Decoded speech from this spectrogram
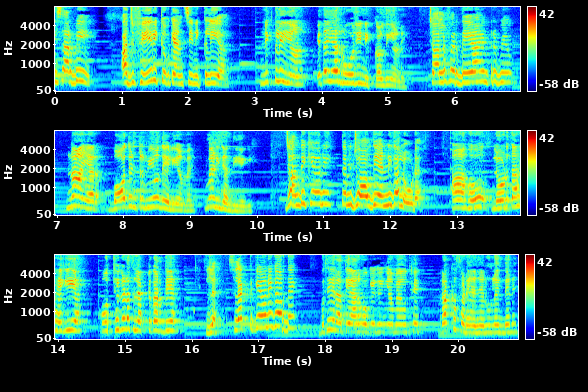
ਨੀ ਸਰਬੀ ਅੱਜ ਫੇਰ ਇੱਕ ਵੈਕੈਂਸੀ ਨਿਕਲੀ ਆ। ਨਿਕਲੀ ਜਾਣ ਇਹ ਤਾਂ ਯਾਰ ਰੋਜ਼ ਹੀ ਨਿਕਲਦੀਆਂ ਨੇ। ਚੱਲ ਫਿਰ ਦੇ ਆ ਇੰਟਰਵਿਊ ਨਾ ਯਾਰ ਬਹੁਤ ਇੰਟਰਵਿਊ ਦੇ ਲੀਆਂ ਮੈਂ ਮੈਂ ਨਹੀਂ ਜਾਂਦੀ ਹੈਗੀ। ਜਾਂਦੀ ਕਿਉਂ ਨਹੀਂ? ਤੈਨੂੰ ਜੌਬ ਦੀ ਇੰਨੀ ਤਾਂ ਲੋੜ ਹੈ ਆਹੋ ਲੋੜ ਤਾਂ ਹੈਗੀ ਆ ਉੱਥੇ ਕਿਹੜਾ ਸਿਲੈਕਟ ਕਰਦੇ ਆ? ਲੈ ਸਿਲੈਕਟ ਕਿਉਂ ਨਹੀਂ ਕਰਦੇ? ਬਥੇਰਾ ਤਿਆਰ ਹੋ ਕੇ ਗਈਆਂ ਮੈਂ ਉੱਥੇ ਰੱਖ ਸੜਿਆਂ ਜਾਂ ਨੂੰ ਲੈਂਦੇ ਨੇ।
